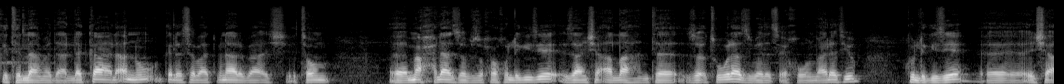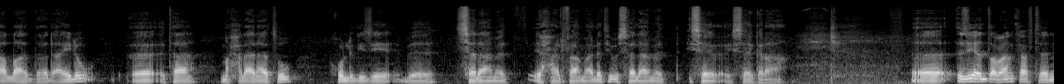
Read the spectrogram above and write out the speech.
ክትላመድ ኣለካ ኣ ገለ ሰባት ምናልባሽ እቶም ማሓላ ዘብዝሑ ኩሉ ግዜ እዛ እንሻ ላ እንተ ዘእትውላ ዝበለፀ ይኸውን ማለት እዩ ኩሉ ግዜ እንሻ ላ ድዕድኣ ኢሉ እታ ማሓላ ናቱ ኩሉ ግዜ ብሰላመት ይሓልፋ ማለት እዩ ብሰላመት ይሰግራ እዚአን ጠብዓ ካብተን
